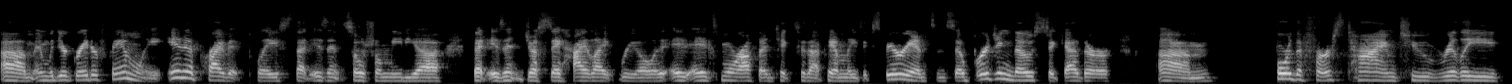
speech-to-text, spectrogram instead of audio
um, and with your greater family in a private place that isn't social media that isn't just a highlight reel. It, it's more authentic to that family's experience. And so bridging those together um, for the first time to really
